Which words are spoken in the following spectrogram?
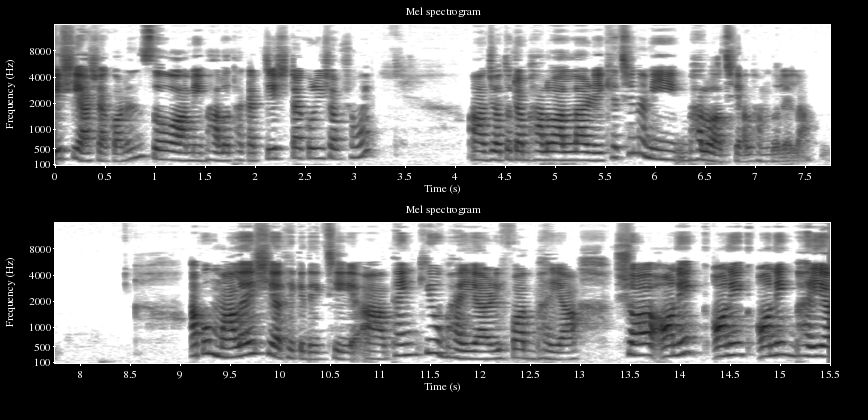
বেশি আশা করেন সো আমি ভালো থাকার চেষ্টা করি সব সময় যতটা ভালো আল্লাহ রেখেছেন, আমি ভালো আছি, আলহামদুলিল্লাহ। আপু মালয়েশিয়া থেকে দেখছি। থ্যাংক ইউ ভাইয়া, রিফাত ভাইয়া। অনেক অনেক অনেক ভাইয়া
